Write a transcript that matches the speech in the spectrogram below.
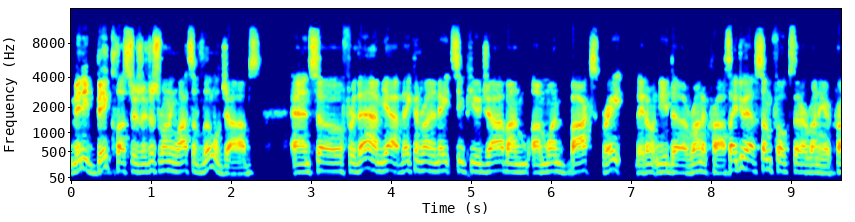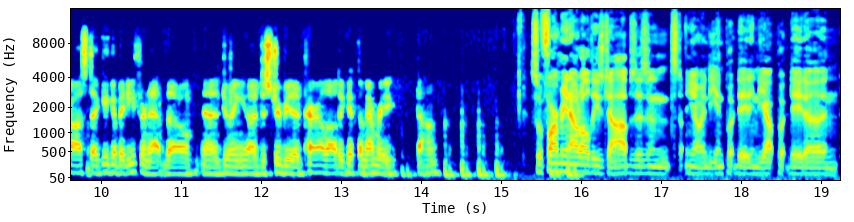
Many big clusters are just running lots of little jobs. And so for them, yeah, if they can run an eight CPU job on, on one box, great. They don't need to run across. I do have some folks that are running across a gigabit Ethernet though, and doing a distributed parallel to get the memory down. So farming out all these jobs isn't, you know, in the input data, in the output data, and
